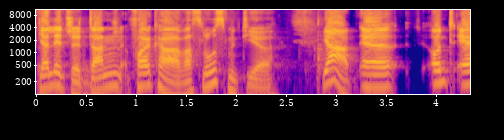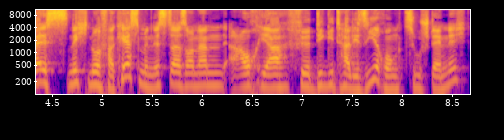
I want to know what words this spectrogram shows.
Das ja, legit. Dann, Volker, was los mit dir? Ja, äh, und er ist nicht nur Verkehrsminister, sondern auch ja für Digitalisierung zuständig.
